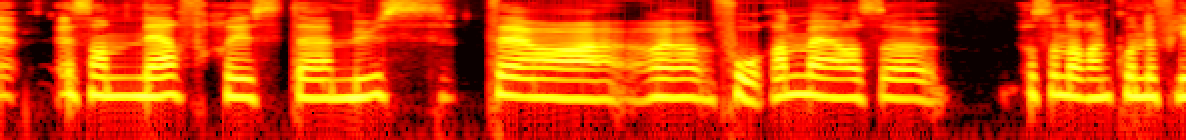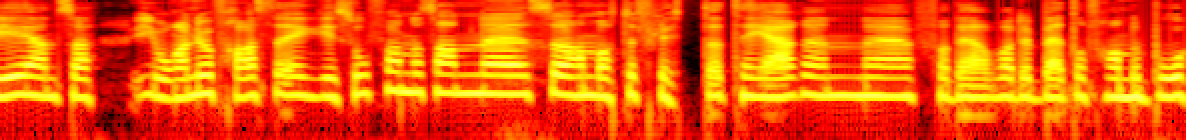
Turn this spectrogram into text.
eh, Sånn nedfryste mus til å, å fôre han med, og så, og så når han kunne fly igjen, så gjorde han jo fra seg i sofaen og sånn, eh, så han måtte flytte til Jæren, eh, for der var det bedre for han å bo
